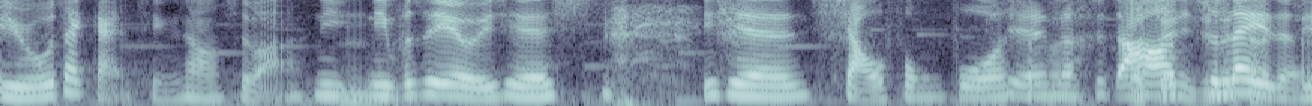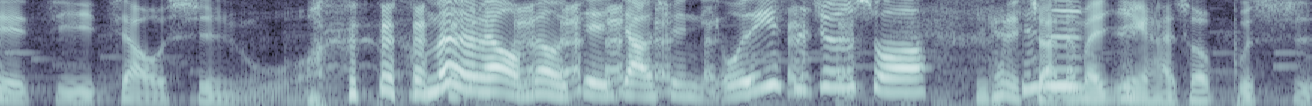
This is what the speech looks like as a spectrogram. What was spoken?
比如在感情上是吧？你你不是也有一些 一些小风波什么，就然后之类的，借机教训我？没有没有没有借机教训你。我的意思就是说，你看你转那么硬，还说不是？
